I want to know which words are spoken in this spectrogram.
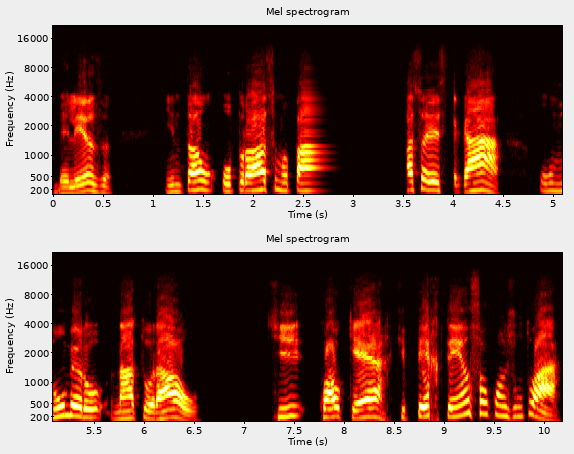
Beleza? Então, o próximo passo é pegar um número natural que qualquer que pertença ao conjunto A.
